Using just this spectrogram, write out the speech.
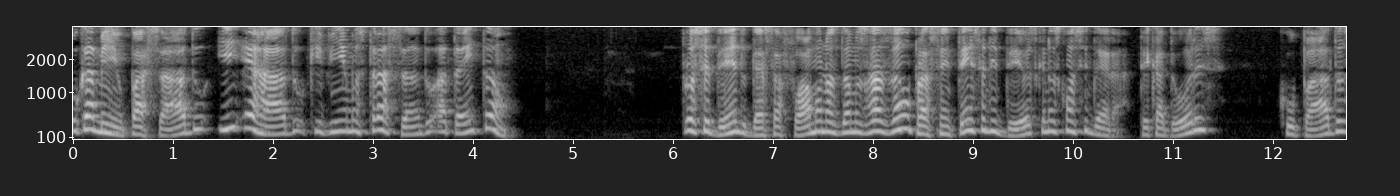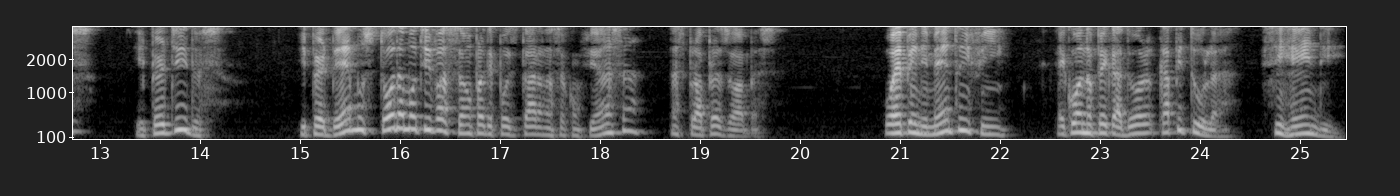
o caminho passado e errado que vínhamos traçando até então. Procedendo dessa forma, nós damos razão para a sentença de Deus que nos considera pecadores, culpados e perdidos. E perdemos toda a motivação para depositar a nossa confiança nas próprias obras. O arrependimento, enfim, é quando o pecador capitula, se rende,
